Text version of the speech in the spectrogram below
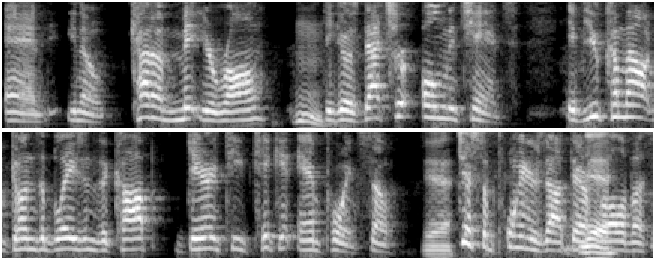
and you know kind of admit you're wrong. Hmm. He goes, that's your only chance. If you come out guns ablazing to the cop, guaranteed ticket and points. So yeah. just some pointers out there Yeah. for all of us.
